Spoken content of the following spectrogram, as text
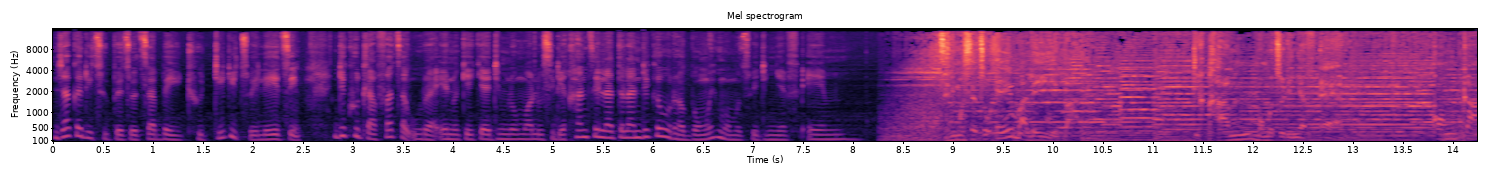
jaaka ditshupetso tsa baithuti di tsweletse. Di khutlafatsa ura eno ke ke adimolo moalosi dikgang tse latelang di ka ura bongwe mo motsweding fm tshedimosetso e e maleba. Dikgang mo motsweding fm konka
